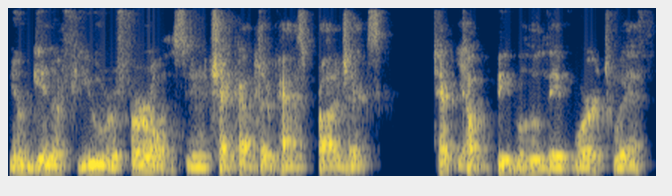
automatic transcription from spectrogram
you know, get a few referrals, you know, check out their past projects, check a couple people who they've worked with,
